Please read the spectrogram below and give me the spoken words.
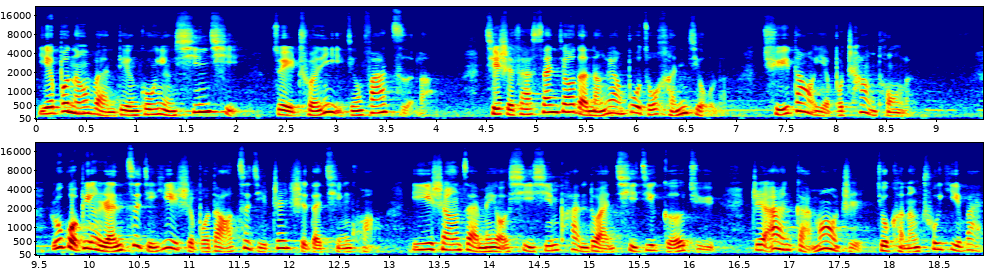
也不能稳定供应心气，嘴唇已经发紫了。其实他三焦的能量不足很久了，渠道也不畅通了。如果病人自己意识不到自己真实的情况，医生再没有细心判断气机格局，只按感冒治，就可能出意外，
